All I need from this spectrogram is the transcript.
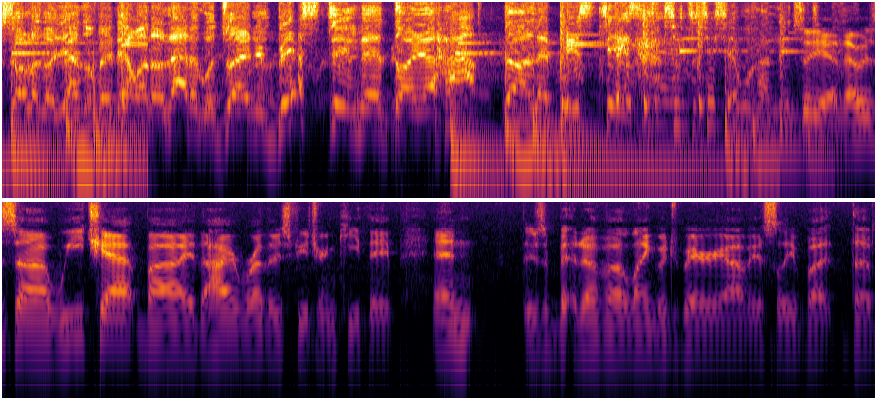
收了个演奏费，电话都来得过最近 b e s t i n g 很多人好的来 b e s t i n g 说这些些我和你。 So yeah, that was uh, WeChat by the Higher Brothers featuring Keith Ape, and there's a bit of a language barrier, obviously, but the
